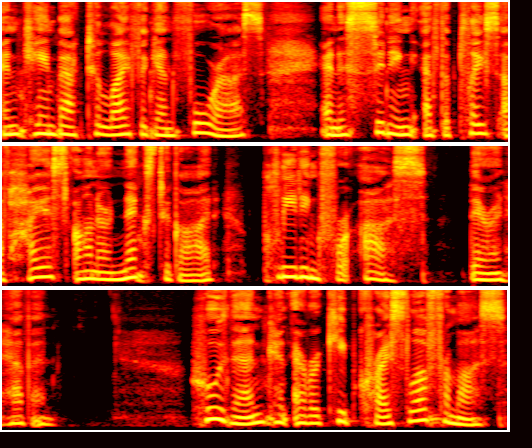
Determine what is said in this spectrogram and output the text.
and came back to life again for us and is sitting at the place of highest honor next to God, pleading for us there in heaven. Who then can ever keep Christ's love from us?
